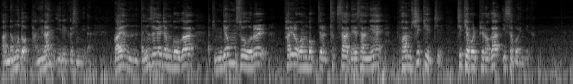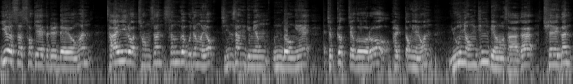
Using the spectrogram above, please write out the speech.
너무도 당연한 일일 것입니다. 과연 윤석열 정부가 김경수를 8.15 광복절 특사 대상에 포함시킬지 지켜볼 필요가 있어 보입니다. 이어서 소개해드릴 내용은 4.15 총선 선거 부정 의혹 진상규명 운동에 적극적으로 활동해온 윤용진 변호사가 최근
